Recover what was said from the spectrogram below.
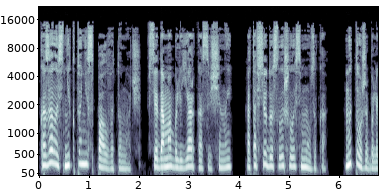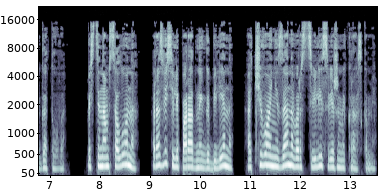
Казалось, никто не спал в эту ночь. Все дома были ярко освещены, отовсюду слышалась музыка. Мы тоже были готовы. По стенам салона развесили парадные гобелены, отчего они заново расцвели свежими красками.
